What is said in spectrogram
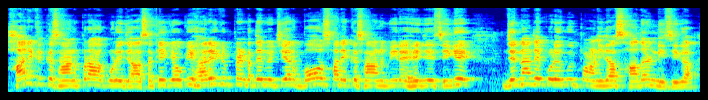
ਹਰ ਇੱਕ ਕਿਸਾਨ ਭਰਾ ਕੋਲੇ ਜਾ ਸਕੇ, ਕਿਉਂਕਿ ਹਰ ਇੱਕ ਪਿੰਡ ਦੇ ਵਿੱਚ ਯਾਰ ਬਹੁਤ ਸਾਰੇ ਕਿਸਾਨ ਵੀ ਰਹੇ ਜੇ ਸੀਗੇ, ਜਿਨ੍ਹਾਂ ਦੇ ਕੋਲੇ ਕੋਈ ਪਾਣੀ ਦਾ ਸਾਧਨ ਨਹੀਂ ਸੀਗਾ।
